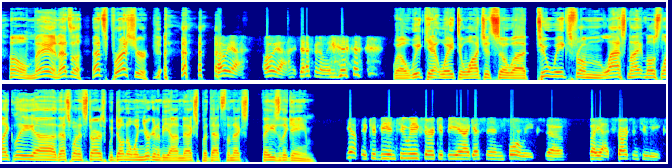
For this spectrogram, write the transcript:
oh man, that's a that's pressure. oh yeah, oh yeah, definitely. well, we can't wait to watch it. So, uh, two weeks from last night, most likely, uh, that's when it starts. We don't know when you're going to be on next, but that's the next phase of the game. yep, it could be in two weeks, or it could be, in, I guess, in four weeks. So, but yeah, it starts in two weeks.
